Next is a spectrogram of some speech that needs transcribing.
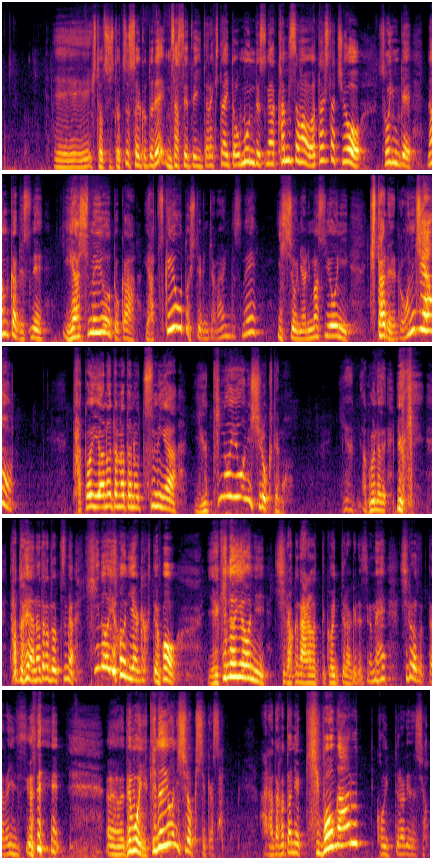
えー、一つ一つそういうことで見させていただきたいと思うんですが神様は私たちをそういう意味で何かですね癒しめようとかやっつけようとしてるんじゃないんですね。一章にありますように「来たれ論じ合おう」たとえあなた方の罪が雪のように白くてもごめんなさい雪たとえあなた方の罪が火のように赤くても雪のように白くなるってこう言ってるわけですよね。白だったらいいですよね。でも雪のように白くしてください。あなた方には希望があるこう言ってるわけですよ。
